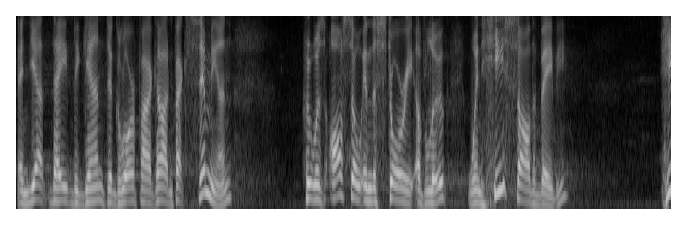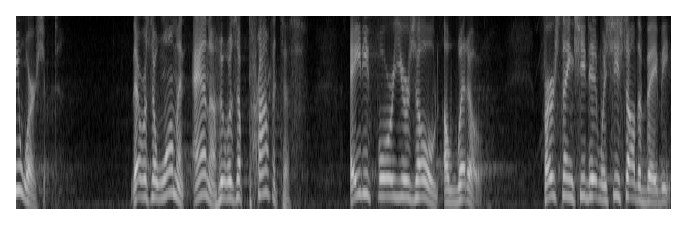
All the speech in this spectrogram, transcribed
And yet they began to glorify God. In fact, Simeon, who was also in the story of Luke, when he saw the baby, he worshiped. There was a woman, Anna, who was a prophetess, 84 years old, a widow. First thing she did when she saw the baby,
